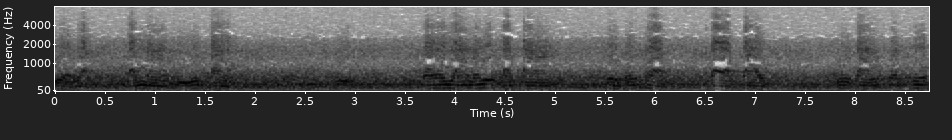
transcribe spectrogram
เรียกว่าสัมมาชีวิตตาปัญญาณวิตตา คือเป็นข้อต่อไปมีการคิดคิด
